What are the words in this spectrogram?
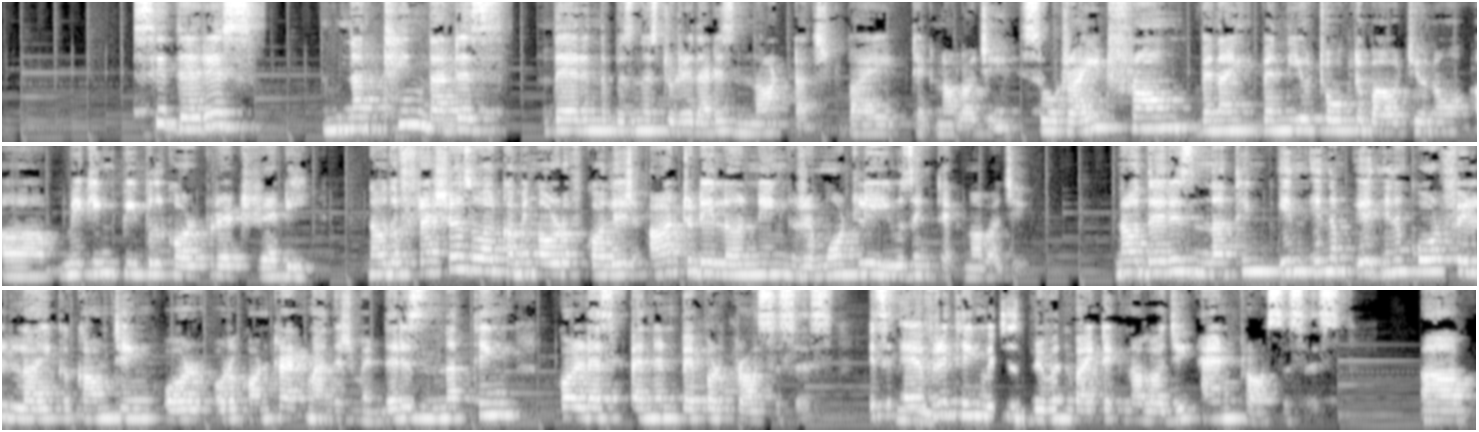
See, there is nothing that is there in the business today that is not touched by technology. So right from when i when you talked about you know uh, making people corporate ready now the freshers who are coming out of college are today learning remotely using technology. Now there is nothing in in a in a core field like accounting or or a contract management there is nothing called as pen and paper processes. It's mm-hmm. everything which is driven by technology and processes. Uh,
